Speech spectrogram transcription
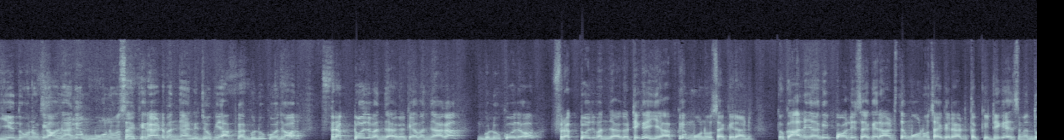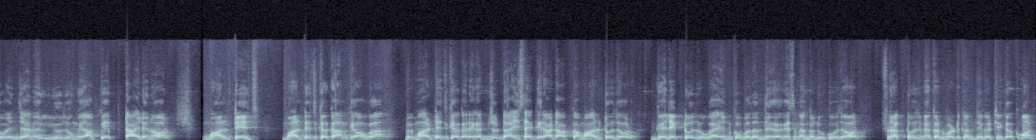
ये दोनों क्या हो जाएँगे? मोनोसैकेराइड बन जाएँगे, जो कि आपका ग्लूकोज और फ्रक्टोज बन जाएगा। क्या बन जाएगा? ग्लूकोज और फ्रक्टोज बन जाएगा, ठीक है? ये आपके मोनोसैकेराइड। तो कहानी आ गई पॉलीसैकेराइड से मोनोसैकेराइड तक की, ठीक है? इसमें दो एंजाइम यूज़ होंगे आपके, टाइलिन और माल्टेज। माल्टेज का काम क्या होगा? भाई माल्टेज क्या करेगा? जो डाइसैकेराइड आपका माल्टोज और गैलेक्टोज होगा, इनको बदल देगा किसमें? ग्लूकोज और फ्रक्टोज में कन्वर्ट कर देगा, ठीक है? कौन?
